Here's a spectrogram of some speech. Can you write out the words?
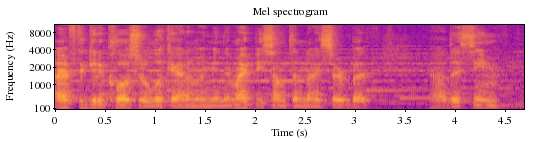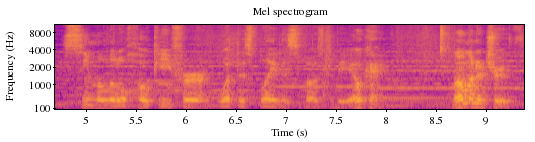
I have to get a closer look at them. I mean, they might be something nicer, but uh, they seem seem a little hokey for what this blade is supposed to be. Okay, moment of truth.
